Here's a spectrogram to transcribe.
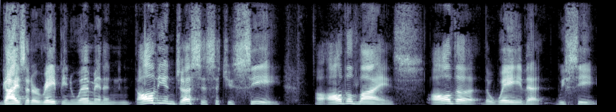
guys that are raping women and all the injustice that you see all the lies, all the, the way that we see,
